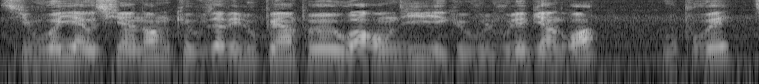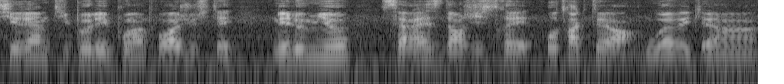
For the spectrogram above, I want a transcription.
Si vous voyez aussi un angle que vous avez loupé un peu ou arrondi et que vous le voulez bien droit, vous pouvez tirer un petit peu les points pour ajuster. Mais le mieux, ça reste d'enregistrer au tracteur ou avec un,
